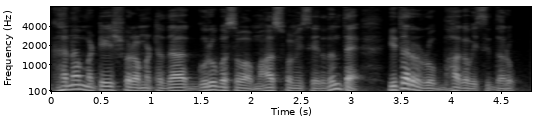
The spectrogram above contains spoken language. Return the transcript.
ಘನಮಠೇಶ್ವರ ಮಠದ ಗುರುಬಸವ ಮಹಾಸ್ವಾಮಿ ಸೇರಿದಂತೆ ಇತರರು ಭಾಗವಹಿಸಿದ್ದರು.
